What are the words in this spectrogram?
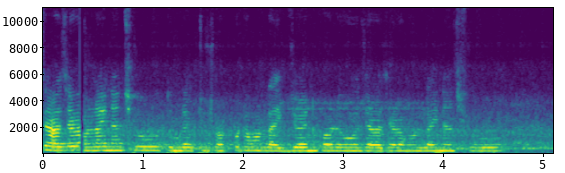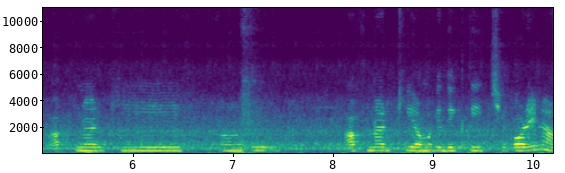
যারা যারা অনলাইন আছো, তোমরা একটু ঝটপট আমার লাইভ জয়েন করো। যারা যারা অনলাইন আছো, আপনার কি, আমাকে, আপনার কি আমাকে দেখতে ইচ্ছে করে না?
